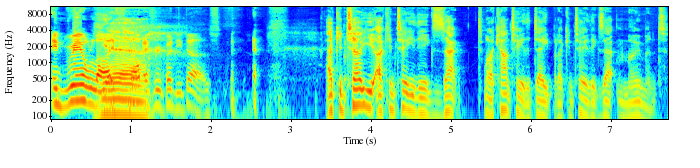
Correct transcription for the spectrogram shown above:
in real life, Yeah. not everybody does. I can tell you. I can tell you the exact. Well, I can't tell you the date, but I can tell you the exact moment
